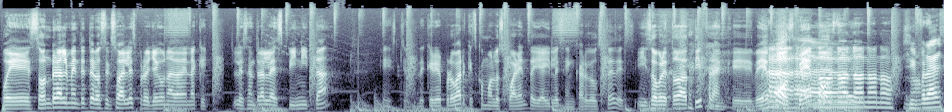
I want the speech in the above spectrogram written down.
pues son realmente heterosexuales, pero llega una edad en la que les entra la espinita este, de querer probar, que es como a los 40 y ahí les encargo a ustedes. Y sobre todo a ti, Frank, que vemos, Ah, vemos. No, no, no, no. Sí, no, Frank.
